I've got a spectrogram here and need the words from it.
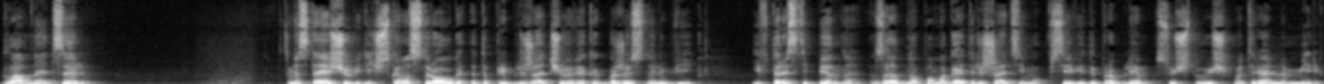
Главная цель настоящего ведического астролога – это приближать человека к божественной любви – и второстепенно заодно помогает решать ему все виды проблем, существующих в материальном мире.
